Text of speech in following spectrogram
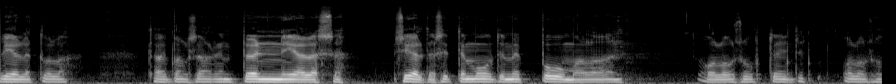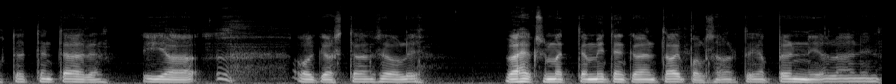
vielä tuolla Taipalsaaren Pönniälässä. Sieltä sitten muutimme Puumalaan olosuhteiden, olosuhteiden tähden. Ja oikeastaan se oli väheksymättä mitenkään Taipalsaarta ja Pönniälää, niin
